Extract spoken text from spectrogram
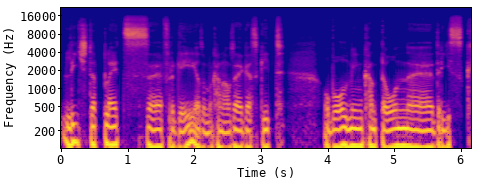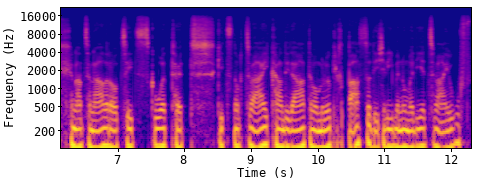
Listenplätze äh, vergeben. Also man kann auch sagen, es gibt, obwohl mein Kanton äh, 30 Nationalratssitze gut hat, gibt es nur zwei Kandidaten, die mir wirklich passen. Die schreiben nur die zwei auf.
